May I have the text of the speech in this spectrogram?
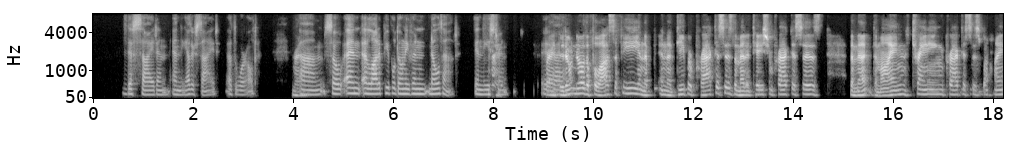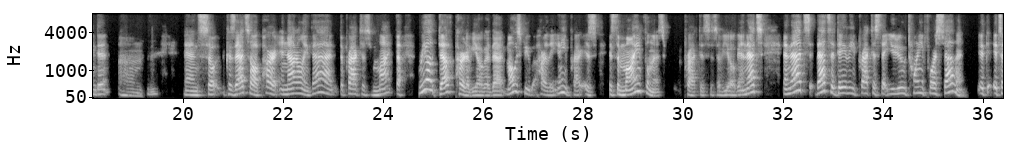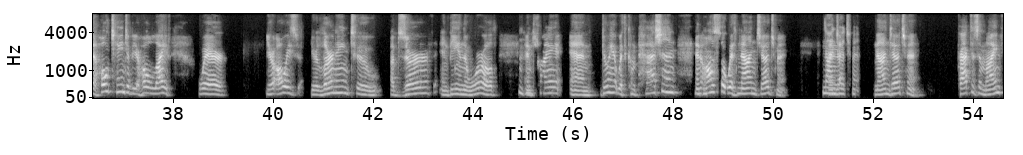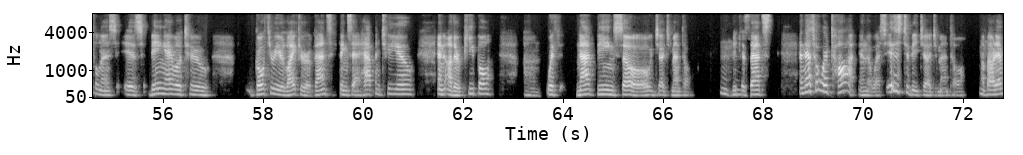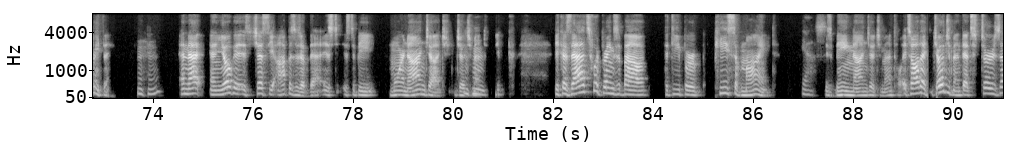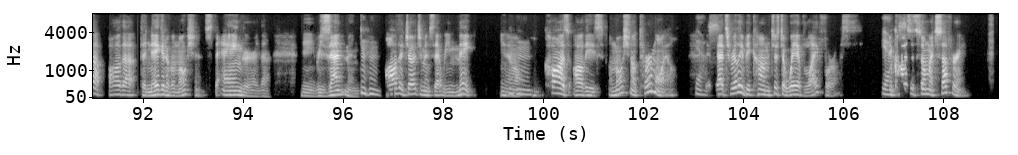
this side and and the other side of the world. Right. Um, so, and a lot of people don't even know that in the Eastern. Right. They uh, don't know the philosophy and the and the deeper practices, the meditation practices, the met, the mind training practices behind it. Um, Mhm. And so, because that's all part, and not only that, the practice of mind, the real depth part of yoga that most people hardly any practice is is the mindfulness practices of yoga, and that's and that's that's a daily practice that you do 24/7. It, it's a whole change of your whole life where you're always you're learning to observe and be in the world Mhm. and trying and doing it with compassion and Mhm. also with non-judgment non-judgment. non-judgment practice of mindfulness is being able to go through your life your events things that happen to you and other people um, with not being so judgmental Mhm. because that's and that's what we're taught in the west is to be judgmental about everything Mhm. And that and yoga is just the opposite of that is is to be more non-judge judgment because that's what brings about the deeper peace of mind Yes. is being non-judgmental it's all that judgment that stirs up all the the negative emotions the anger the the resentment Mhm. all the judgments that we make, you know, Mhm. cause all these emotional turmoil. Yes. That's really become just a way of life for us Yeah. and causes so much suffering.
